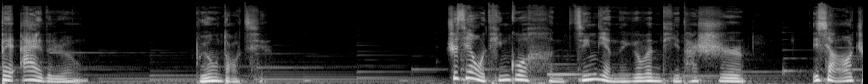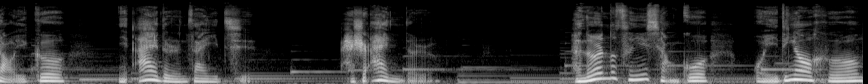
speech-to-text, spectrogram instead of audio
被爱的人不用道歉。”之前我听过很经典的一个问题，它是：你想要找一个你爱的人在一起，还是爱你的人？很多人都曾经想过，我一定要和。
